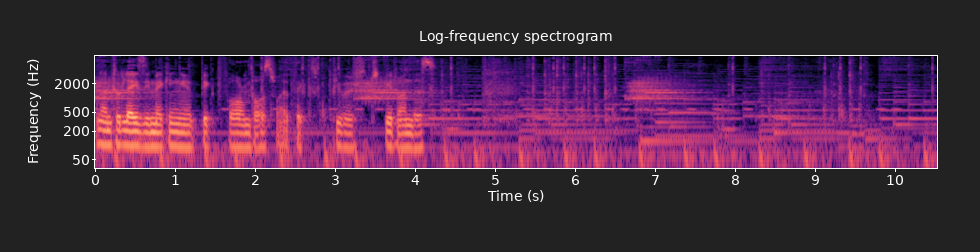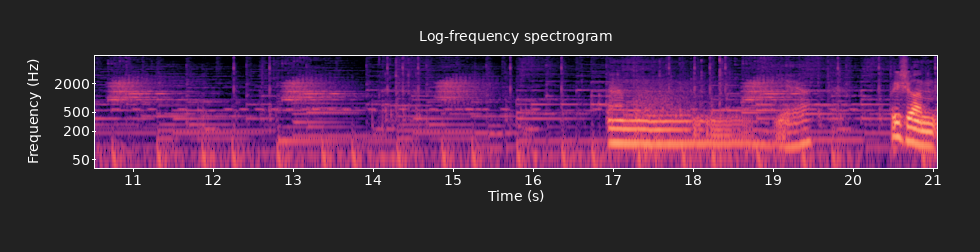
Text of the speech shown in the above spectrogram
And I'm too lazy making a big forum post where I think people should speedrun this. Um, Pretty sure I'm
